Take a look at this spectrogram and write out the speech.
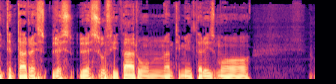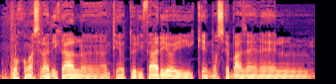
intentar res- res- resucitar un antimilitarismo un poco más radical, eh, antiautoritario y que no se basa en el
